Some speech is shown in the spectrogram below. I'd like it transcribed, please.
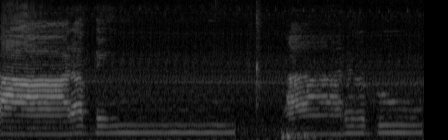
Bada bing. Bada boom.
